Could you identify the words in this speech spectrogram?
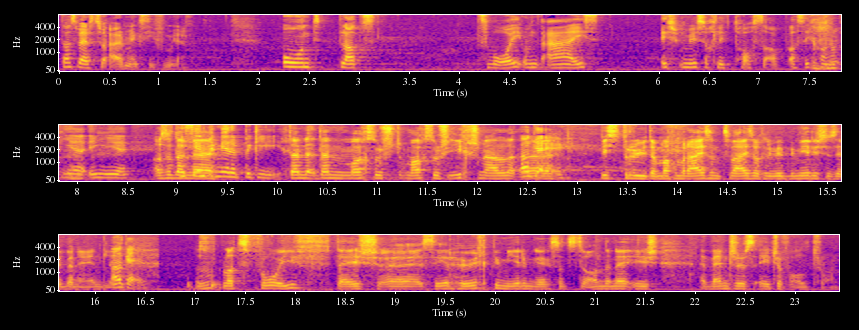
das wäre es zu Iron Man von mir. Und Platz 2 und 1 ist mir so ein bisschen Toss-up. Also ich habe die irgendwie... Also Die dann, sind bei äh, mir etwa gleich. dann, dann mach sonst, mach sonst ich schnell äh, Okay. bis drei. Dann machen wir eins und zwei, so ein bisschen, weil bei mir ist es eben ähnlich. Okay. Also auf Platz 5, der ist äh, sehr hoch bei mir im Gegensatz zu anderen, ist Avengers Age of Ultron.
